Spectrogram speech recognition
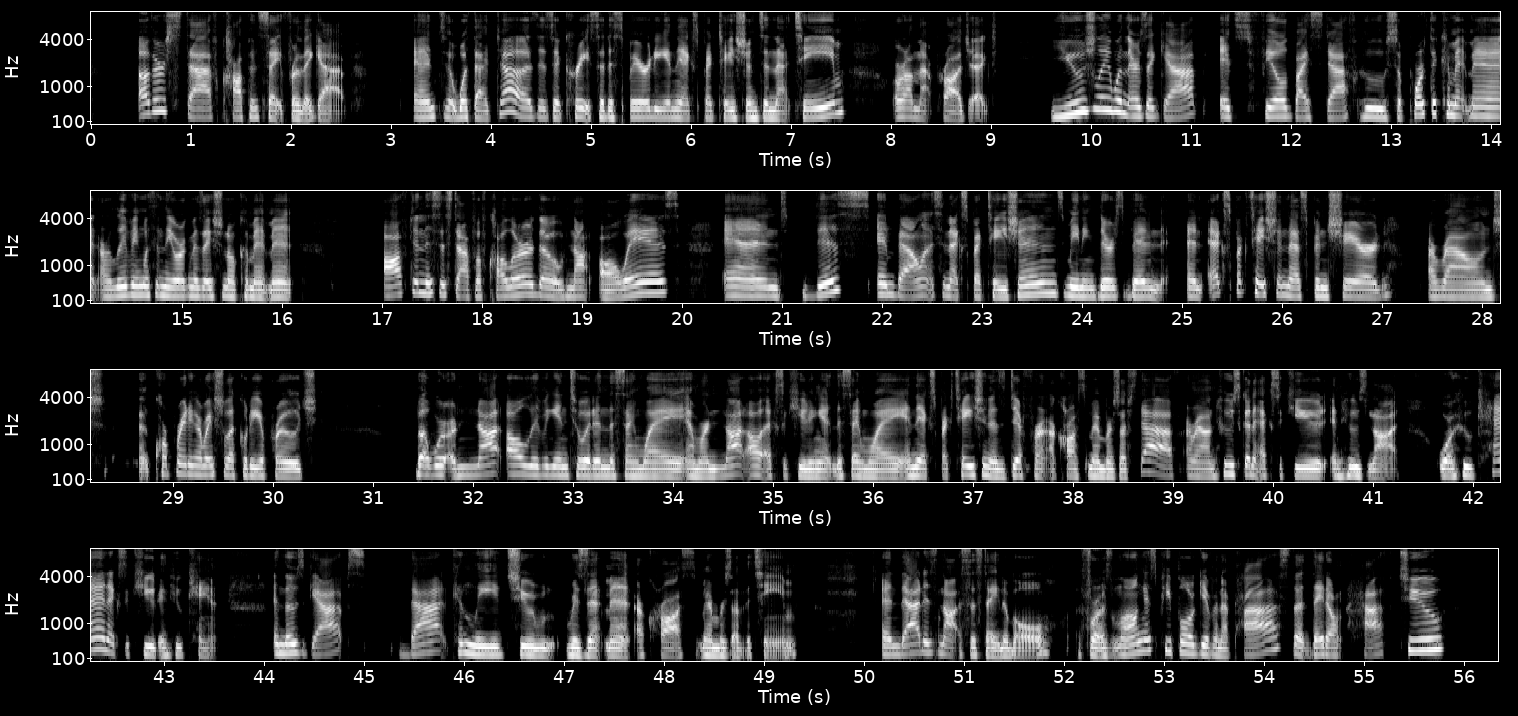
other staff compensate for the gap. And what that does is it creates a disparity in the expectations in that team or on that project. Usually, when there's a gap, it's filled by staff who support the commitment, are living within the organizational commitment. Often, this is staff of color, though not always. And this imbalance in expectations, meaning there's been an expectation that's been shared around incorporating a racial equity approach, but we're not all living into it in the same way and we're not all executing it in the same way. And the expectation is different across members of staff around who's going to execute and who's not, or who can execute and who can't. And those gaps, that can lead to resentment across members of the team. And that is not sustainable for as long as people are given a pass that they don't have to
